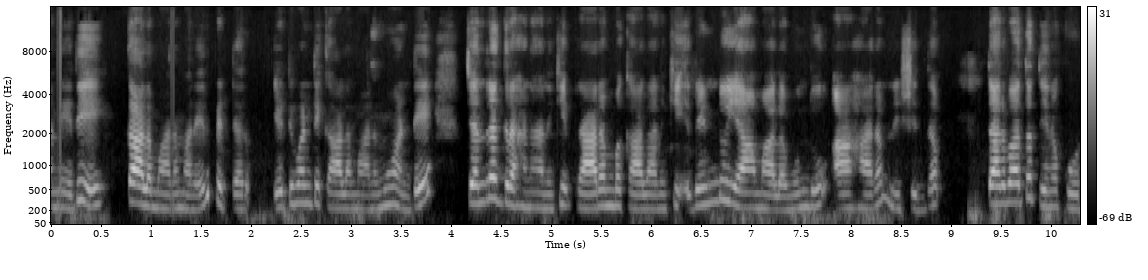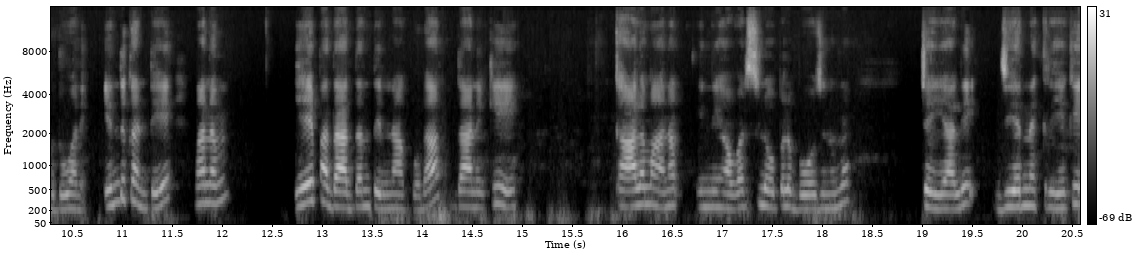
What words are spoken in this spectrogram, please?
అనేది కాలమానం అనేది పెట్టారు. ఎటువంటి కాలమానము అంటే చంద్రగ్రహణానికి ప్రారంభ కాలానికి రెండు యామాల ముందు ఆహారం నిషిద్ధం తర్వాత తినకూడదు అని. ఎందుకంటే మనం ఏ పదార్థం తిన్నా కూడా దానికి కాలమానం ఇన్ని అవర్స్ లోపల భోజనము చేయాలి జీర్ణక్రియకి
